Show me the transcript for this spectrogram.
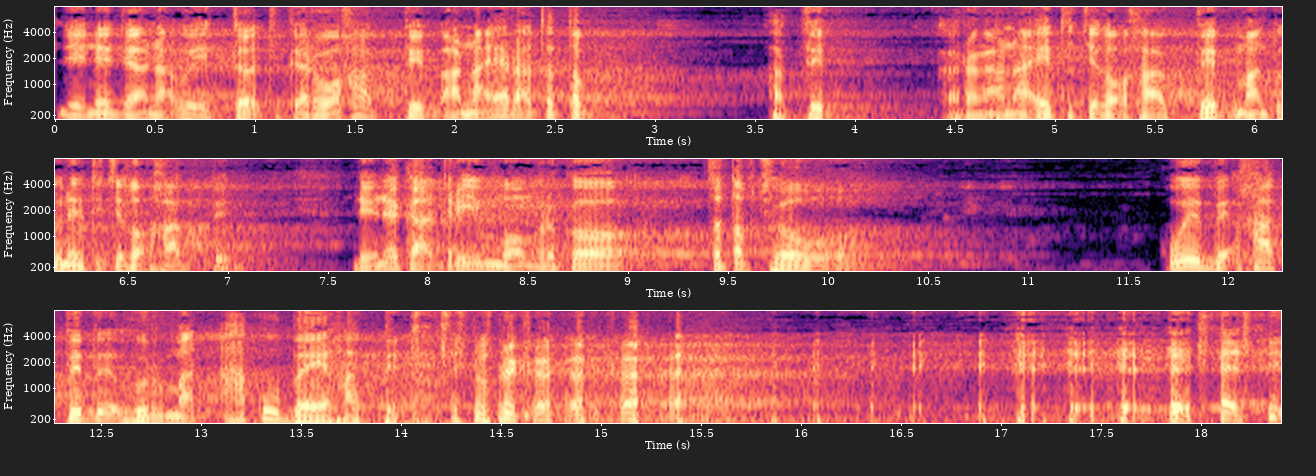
Dene dia anak wedok digarwa Habib, anaknya ora tetep Habib. Barang anaknya dicelok Habib, mantune dicelok Habib. Dia gak terima, mereka tetap Jawa. Kue be Habib be hormat, aku bae Habib. Jadi,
